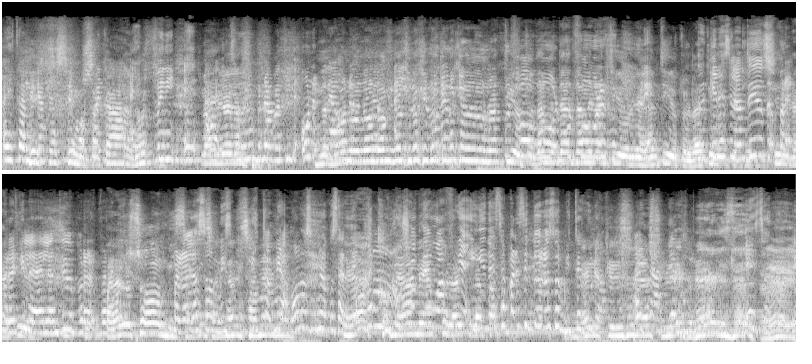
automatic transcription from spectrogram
ahí está, ¿Qué- mira. qué hacemos acá? Eh, Vení, eh, no, ah, una patita. Una, No, no, no, no, no, no quiero, no quiero, un antídoto. Dame, dame, dame el antídoto, el antídoto, el ¿Tú quieres el antídoto? ¿Para, el qué? ¿La del antídoto? Para, los zombies. Para los zombies. Listo, mira, vamos a hacer una cosa. Te como asco, un de agua fría y desaparecen todos los zombies, te juro. eso Ahí está. Eso, ahí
